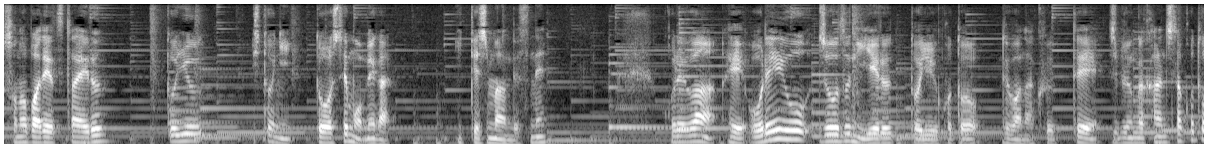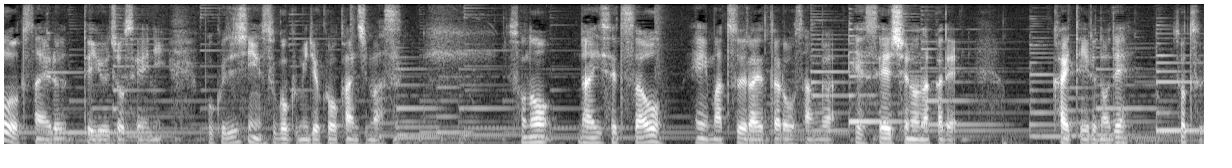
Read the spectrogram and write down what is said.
その場で伝えるという人にどうしても目がいってしまうんですね。これは、えお礼を上手に言えるということではなくって自分が感じたことを伝えるっていう女性に僕自身すごく魅力を感じます。その大切さを、え松浦弥太郎さんがエッセイ集の中で書いているので一つ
